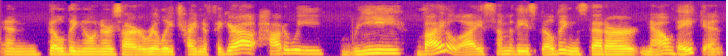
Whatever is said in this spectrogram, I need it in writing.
and building owners are really trying to figure out how do we revitalize some of these buildings that are now vacant.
